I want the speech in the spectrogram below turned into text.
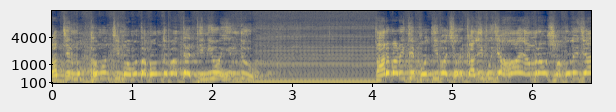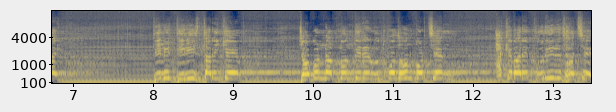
রাজ্যের মুখ্যমন্ত্রী মমতা বন্দ্যোপাধ্যায়, তিনিও হিন্দু। তার বাড়িতে প্রতি বছর কালী পূজা হয়, আমরাও সকলে যাই। তিনি তিরিশ তারিখে জগন্নাথ মন্দিরের উদ্বোধন করছেন, একেবারে পুরীর ধাঁচে।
